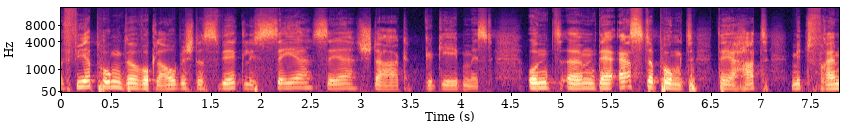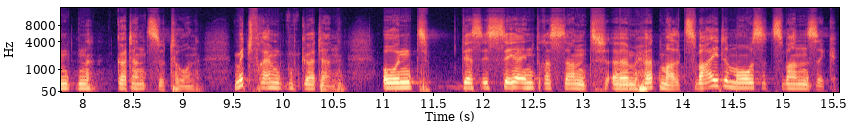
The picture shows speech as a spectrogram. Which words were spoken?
vier Punkte, wo glaube ich, das wirklich sehr, sehr stark gegeben ist. Und ähm, der erste Punkt, der hat mit fremden Göttern zu tun. Mit fremden Göttern. Und das ist sehr interessant. Ähm, hört mal, 2. Mose 20.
